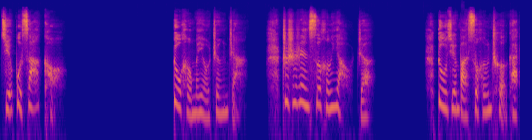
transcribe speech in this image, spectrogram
绝不撒口。杜恒没有挣扎。只是任思恒咬着，杜鹃把思恒扯开，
